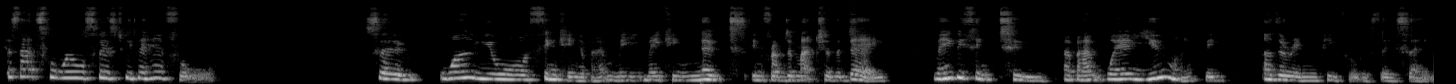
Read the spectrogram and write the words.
because that's what we're all supposed to be there for. So while you're thinking about me making notes in front of Match of the Day, maybe think too about where you might be othering people, as they say,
